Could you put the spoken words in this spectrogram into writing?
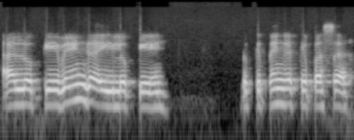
a lo que venga y lo que, lo que tenga que pasar.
